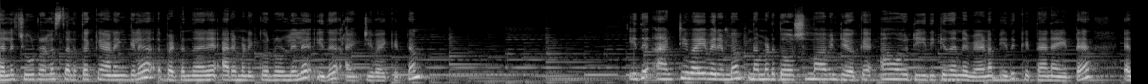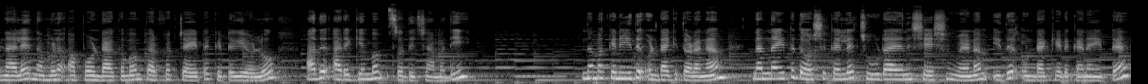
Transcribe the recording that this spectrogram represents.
നല്ല ചൂടുള്ള സ്ഥലത്തൊക്കെ ആണെങ്കിൽ പെട്ടെന്ന് തന്നെ അരമണിക്കൂറിനുള്ളിൽ ഇത് ആക്റ്റീവായി കിട്ടും. ഇത് ആക്റ്റീവായി വരുമ്പം നമ്മുടെ ദോശമാവിന്റെയൊക്കെ ആ ഒരു രീതിക്ക് തന്നെ വേണം ഇത് കിട്ടാനായിട്ട്. എന്നാലേ നമ്മൾ അപ്പം ഉണ്ടാക്കുമ്പം പെർഫെക്റ്റ് ആയിട്ട് കിട്ടുകയുള്ളൂ. അത് അരയ്ക്കുമ്പം ശ്രദ്ധിച്ചാൽ മതി. നമുക്കിനി ഇത് ഉണ്ടാക്കി തുടങ്ങാം. നന്നായിട്ട് ദോശക്കല്ല് ചൂടായതിന് ശേഷം വേണം ഇത് ഉണ്ടാക്കിയെടുക്കാനായിട്ട്.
